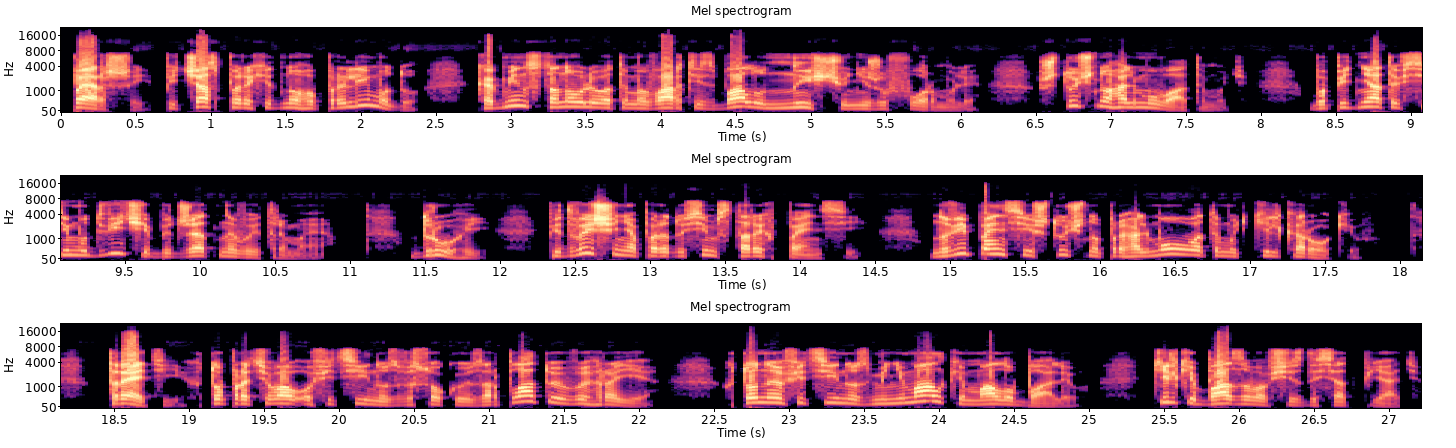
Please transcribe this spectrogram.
Перший. Під час перехідного прилімоду Кабмін встановлюватиме вартість балу нижчу, ніж у формулі. Штучно гальмуватимуть, бо підняти всім удвічі бюджет не витримає. Другий підвищення передусім старих пенсій. Нові пенсії штучно пригальмовуватимуть кілька років. Третій. Хто працював офіційно з високою зарплатою, виграє. Хто неофіційно з мінімалки, мало балів. Тільки базова в 65.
